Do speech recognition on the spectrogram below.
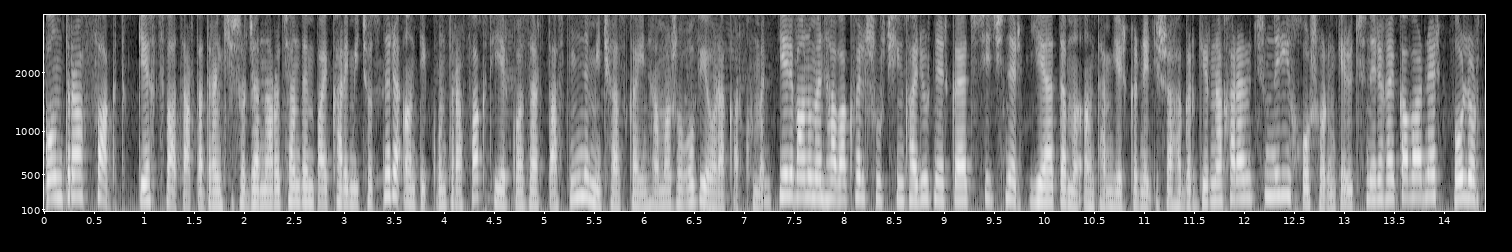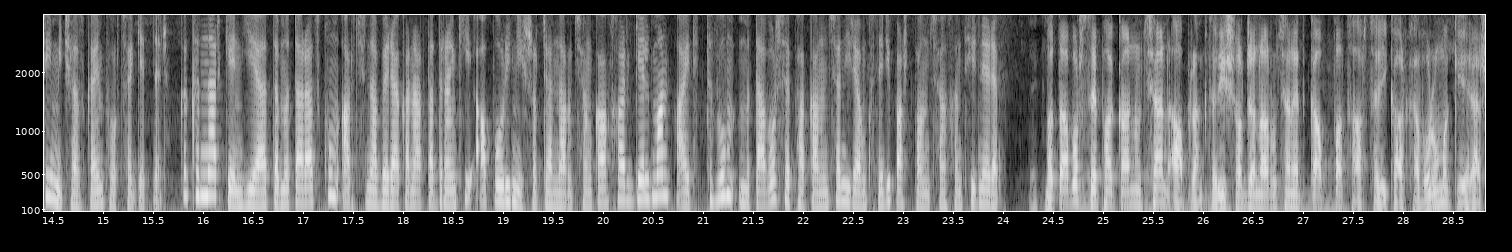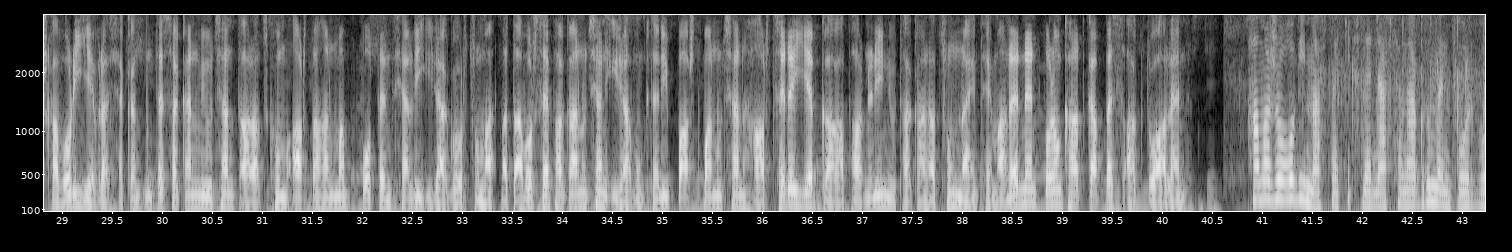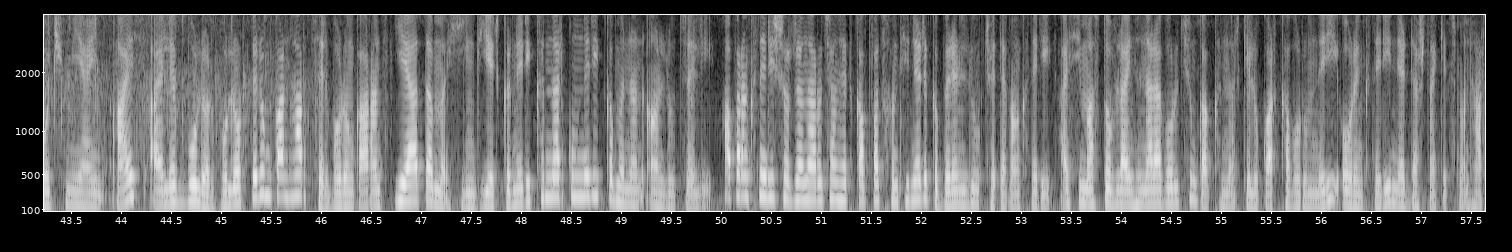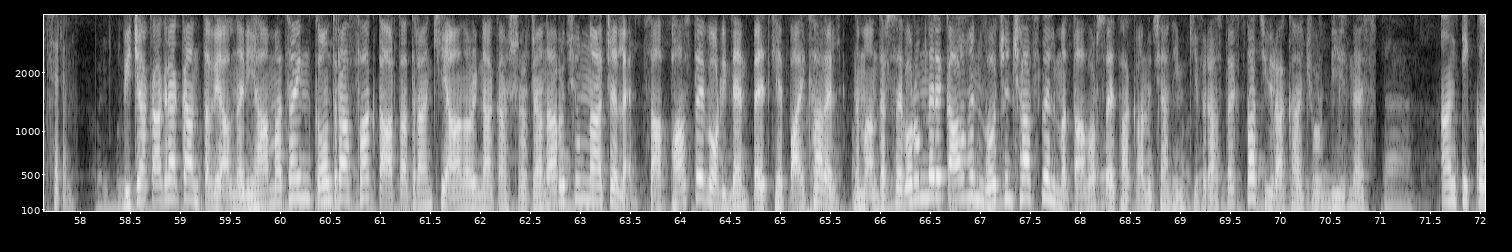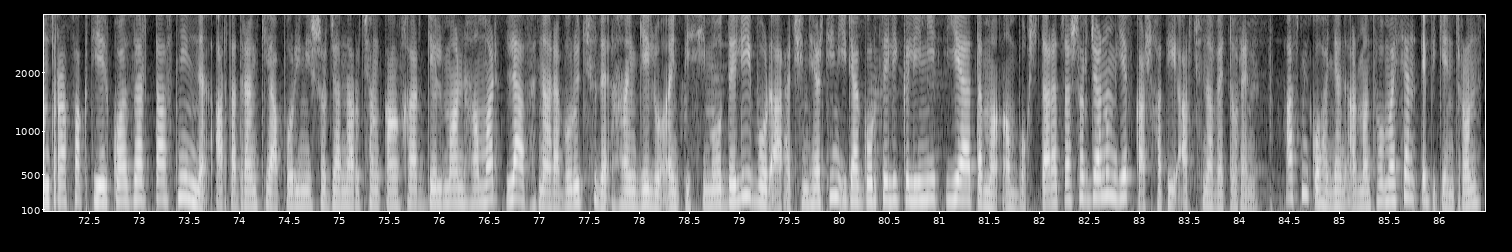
Կոնտրաֆակտ կեղծված արտադրանքի շրջանառության դեմ պայքարի միջոցները անտիկոնտրաֆակտ 2019 միջազգային համաժողովի օրակարգում են։ Երևանում են հավաքվել շուրջ 500 ներկայացուցիչներ, ԵԱՏՄ անդամ երկրների շահագրգիռ նախարարությունների խոշոր ընկերությունների ղեկավարներ, ոլորտի միջազգային փորձագետներ։ Կքննարկեն ԵԱՏՄ տարածքում արդյունաբերական արտադրանքի ապօրինի շրջանառության կանխարգելման, այդ թվում մտավոր սեփականության իրավունքների պաշտպանության խնդիրները։ Մտավոր սեփականության ապրանքների շրջանառության հետ կապված հարցերի կարգավորումը կերաշխավորի Եվրասիական տնտեսական միության տարածքում արտահանման պոտենցիալի իրագործումը, մտավոր սեփականության իրավունքների պաշտպանության հարցերը եւ գաղափարների նյութականացումն այն թեմաներն են, որոնք հատկապես ակտուալ են։ Համաժողովի մասնակիցներն արձանագրում են, որ ոչ միայն այս, այլև բոլոր ոլորտներում կան հարցեր, որոնք առանց ԵԱՏՄ 5 երկրների քննարկումների կմնան անլուծելի։ Ապրանքների շրջանառության հետ կապված խնդիրները կբերեն լուրջ հետևանքների։ Այս իմաստով լայն հնարավորություն կա քննարկելու կարգավորումների, օրենքների ներդաշնակեցման հարցերը։ Վիճակագրական տվյալների համաձայն կոնտրաֆակտ արտադրանքի անօրինական շրջանառությունն աճել է։ Սա փաստ է, որի դեմ պետք է պայքարել։ Նման դրսևորումները կարող են ոչնչացնել մտավոր սեփականության հիմքի վրա ստեղծված յուրաքանչյուր բիզնես։ Անտիկոնտրաֆակտ 2019 արտադրանքի ապօրինի շրջանառության կանխարգելման համար լավ հնարավորություն է հանգելու այնպիսի մոդելի, որ առաջին հերթին իրագործելի կլինի ԵԱՏՄ ամբողջ տարածաշրջանում եւ կաշխատի արդյունավետորեն։ Ասմիկ Օհանյան, Արման Թովմասյան, Էպիկենտրոն։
